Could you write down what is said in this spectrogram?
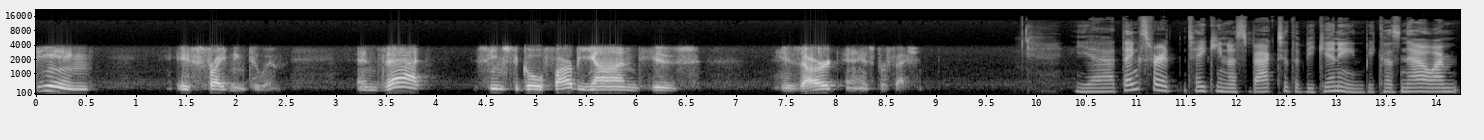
seeing is frightening to him. And that seems to go far beyond his his art and his profession. Yeah, thanks for taking us back to the beginning because now I'm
